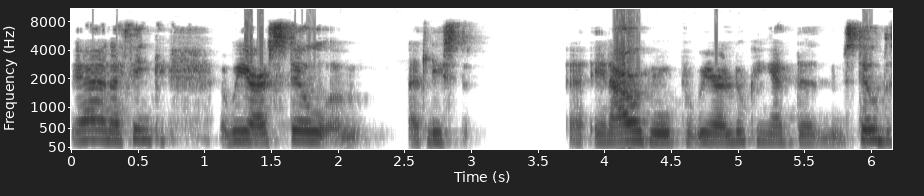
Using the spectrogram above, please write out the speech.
yeah, and I think we are still, um, at least uh, in our group, we are looking at the still the,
